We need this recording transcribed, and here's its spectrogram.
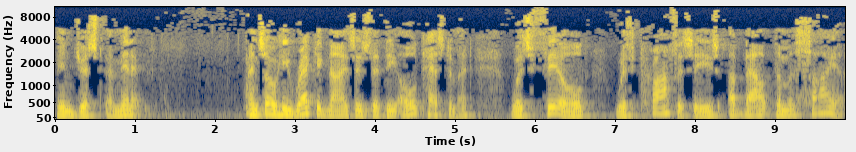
in just a minute. And so he recognizes that the Old Testament was filled with prophecies about the Messiah.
